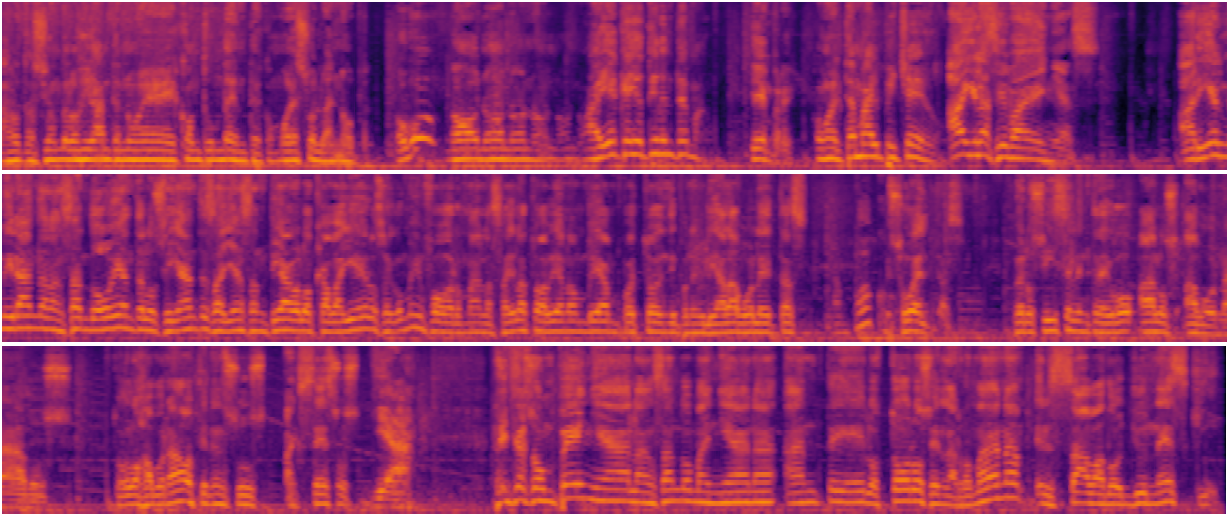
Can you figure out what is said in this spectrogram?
la rotación de los gigantes no es contundente como eso el line ¿Cómo? No, no, no, no, no. Ahí es que ellos tienen tema. Siempre. Con el tema del picheo. Águilas Ibaeñas. Ariel Miranda lanzando hoy ante los gigantes allá en Santiago, los caballeros, según me informan, las águilas todavía no habían puesto en disponibilidad las boletas sueltas, pero sí se le entregó a los abonados. Todos los abonados tienen sus accesos ya. Richardson Peña lanzando mañana ante los toros en la romana. El sábado, Yuneski.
